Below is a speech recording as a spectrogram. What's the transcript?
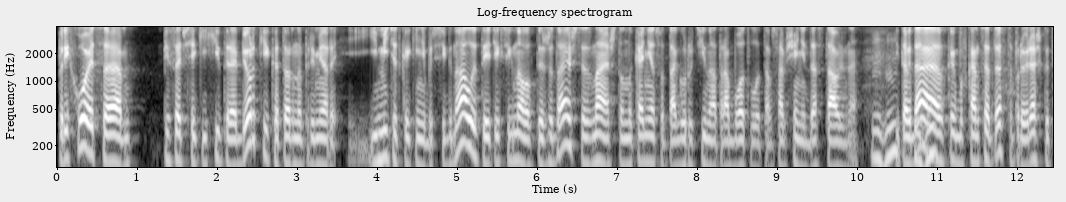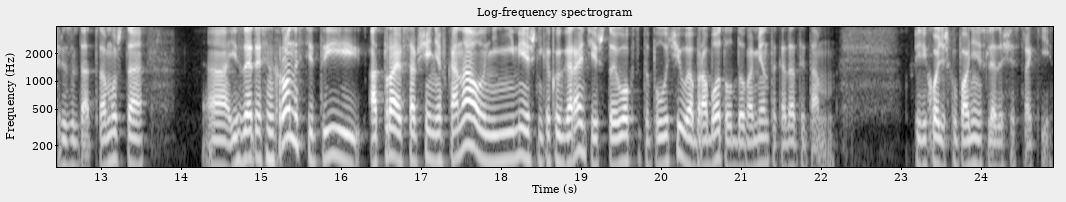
приходится писать всякие хитрые обертки, которые, например, имитят какие-нибудь сигналы, ты этих сигналов дожидаешься, знаешь, что наконец вот так рутина отработала, там сообщение доставлено. Uh-huh, и тогда uh-huh. как бы в конце теста проверяешь какой-то результат. Потому что а, из-за этой синхронности ты, отправив сообщение в канал, не, не имеешь никакой гарантии, что его кто-то получил и обработал до момента, когда ты там переходишь к выполнению следующей строки.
